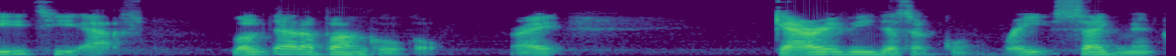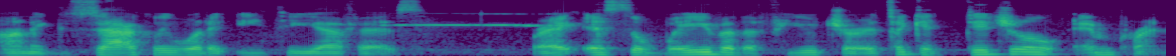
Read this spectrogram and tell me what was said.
ETF. Look that up on Google, right? Gary Vee does a great segment on exactly what an ETF is, right? It's the wave of the future. It's like a digital imprint,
